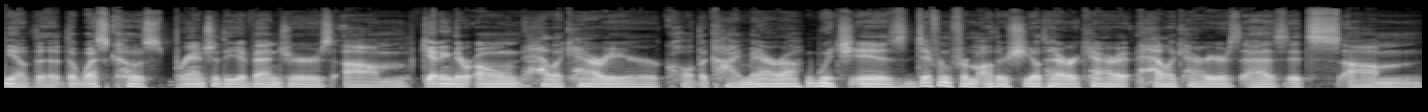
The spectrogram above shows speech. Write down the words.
you know the the West Coast branch of the Avengers um, getting their own helicarrier called the Chimera, which is different from other Shield helicarriers as it's um,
